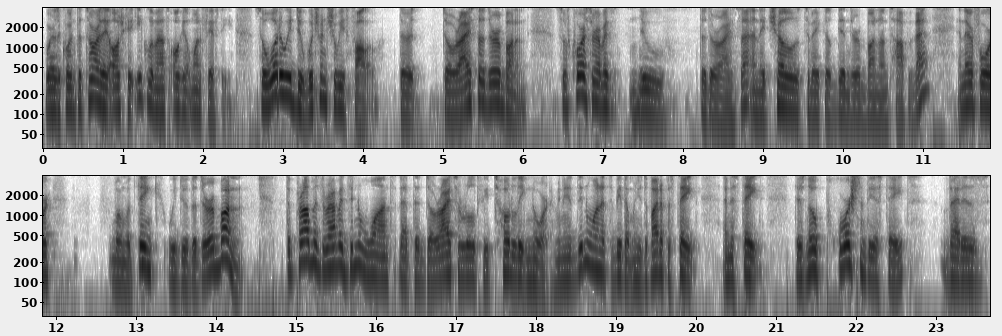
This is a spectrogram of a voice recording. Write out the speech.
Whereas according to Torah, they all get equal amounts, all get 150. So what do we do? Which one should we follow? The Doraisa, the Durabanan. So of course the rabbis knew the Doraisa and they chose to make a Din Duraban on top of that, and therefore one would think we do the Duraban. The problem is the rabbi didn't want that the Doraisa rule to be totally ignored. I mean, he didn't want it to be that when you divide up a state, an estate, there's no portion of the estate that is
